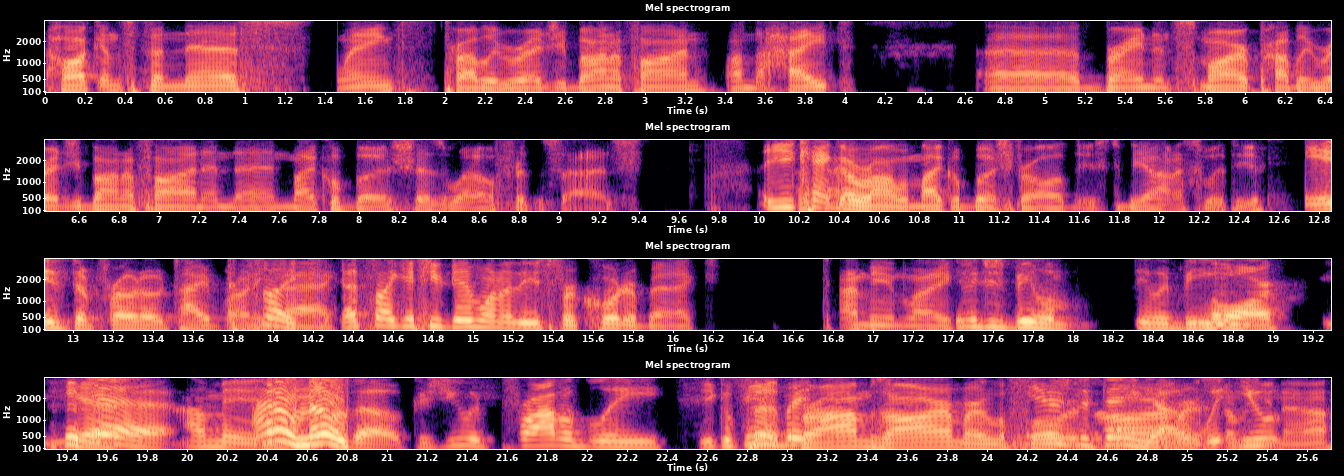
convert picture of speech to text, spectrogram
Hawkins finesse, length, probably Reggie Bonnafon on the height. Uh, Brandon Smart, probably Reggie Bonnafon, and then Michael Bush as well for the size. You can't go wrong with Michael Bush for all of these, to be honest with you. is the prototype running That's like back. that's like if you did one of these for quarterback. I mean, like, It would just be it would be Lamar. yeah, Yeah. I mean, I don't know though, because you would probably You could See, put but Brohm's arm or here's the LaFleur's thing, arm though. or We- you- you know.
